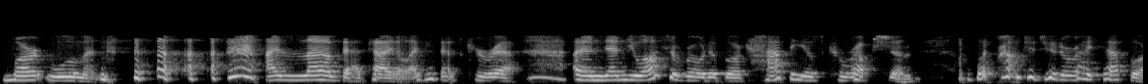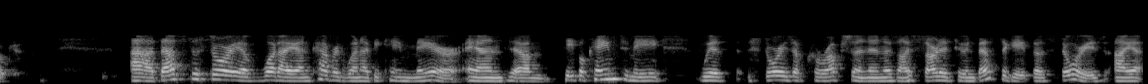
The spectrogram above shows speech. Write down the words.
Smart Woman. I love that title. I think that's correct. And then you also wrote a book, Happiest Corruption. What prompted you to write that book? Uh, that's the story of what I uncovered when I became mayor. And um, people came to me with stories of corruption. And as I started to investigate those stories, I,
